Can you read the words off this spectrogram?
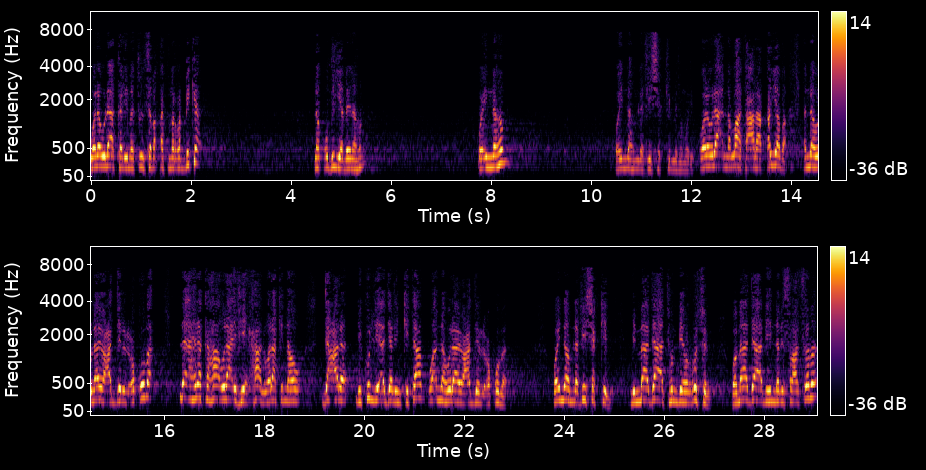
ولولا كلمة سبقت من ربك لقضي بينهم. وإنهم وإنهم لفي شك منه مريب. ولولا أن الله تعالى قيض أنه لا يعجل العقوبة لأهلك هؤلاء في حال ولكنه جعل لكل أجل كتاب وأنه لا يعجل العقوبة وإنهم لفي شك مما جاءتهم به الرسل وما جاء به النبي صلى الله عليه وسلم.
